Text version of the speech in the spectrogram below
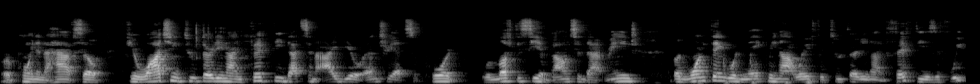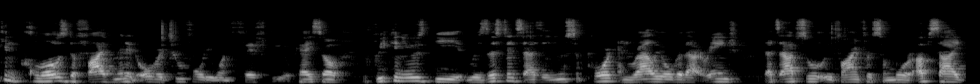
or a point and a half. So if you're watching 239.50, that's an ideal entry at support. Would love to see a bounce in that range. But one thing would make me not wait for 239.50 is if we can close the five minute over 241.50. Okay, so if we can use the resistance as a new support and rally over that range, that's absolutely fine for some more upside.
